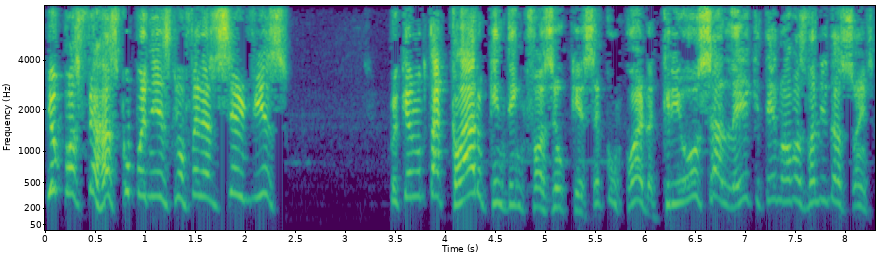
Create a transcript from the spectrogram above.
e eu posso ferrar as companhias que oferecem serviço. Porque não está claro quem tem que fazer o quê. Você concorda? Criou-se a lei que tem novas validações.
